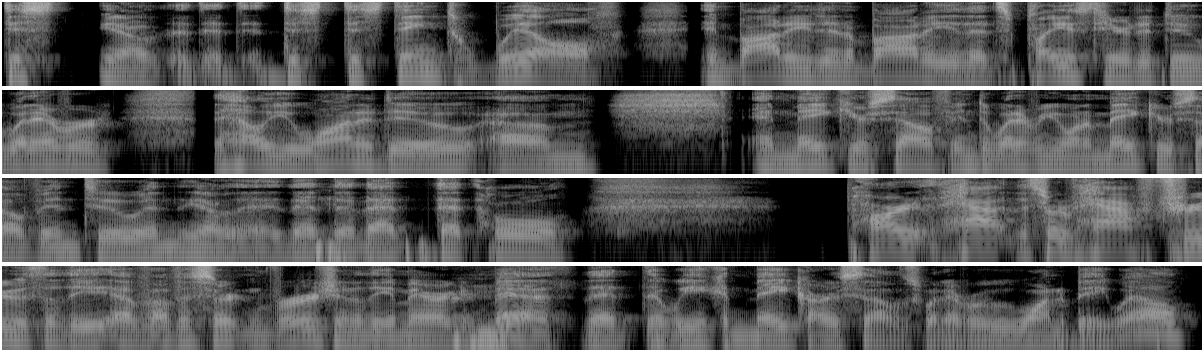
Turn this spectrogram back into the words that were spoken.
dis, you know, distinct will embodied in a body that's placed here to do whatever the hell you want to do, um, and make yourself into whatever you want to make yourself into, and you know that that that that whole part ha, the sort of half truth of the of, of a certain version of the American mm-hmm. myth that that we can make ourselves whatever we want to be. Well,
